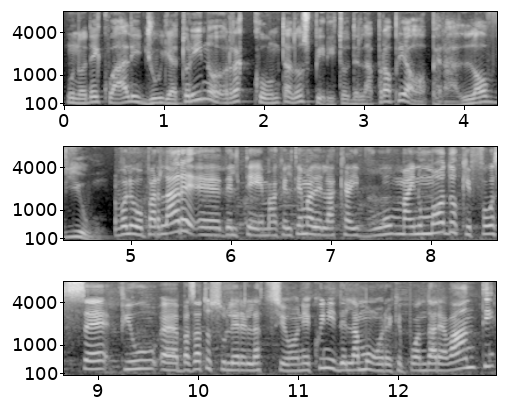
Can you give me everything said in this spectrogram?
uno dei quali, Giulia Torino, racconta lo spirito della propria opera, Love You. Volevo parlare eh, del tema, che è il tema dell'HIV, ma in un modo che fosse più eh, basato sulle relazioni e quindi dell'amore che può andare avanti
